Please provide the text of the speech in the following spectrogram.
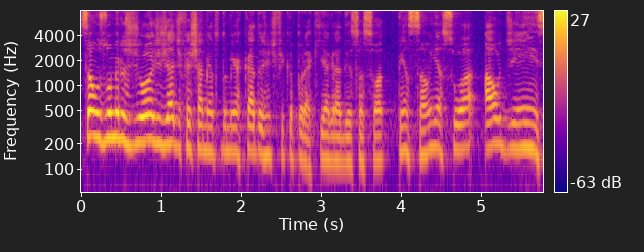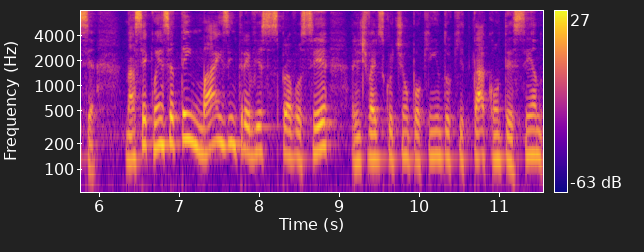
São os números de hoje, já de fechamento do mercado. A gente fica por aqui. Agradeço a sua atenção e a sua audiência. Na sequência, tem mais entrevistas para você. A gente vai discutir um pouquinho do que está acontecendo,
